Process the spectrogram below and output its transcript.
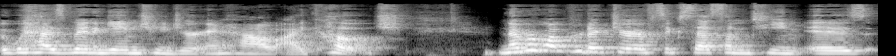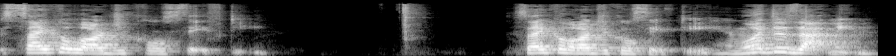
it has been a game changer in how I coach. Number one predictor of success on a team is psychological safety. Psychological safety. And what does that mean?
